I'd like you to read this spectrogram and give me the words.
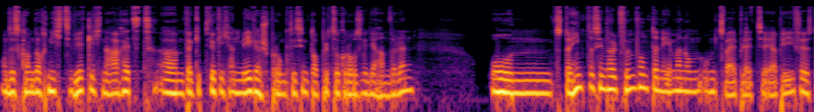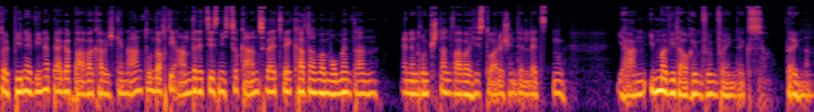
Und es kommt auch nichts wirklich nach jetzt. Ähm, da gibt es wirklich einen Megasprung. Die sind doppelt so groß wie die anderen. Und dahinter sind halt fünf Unternehmen um, um zwei Plätze. RBI, Föstalpine, Wienerberger, Bavak habe ich genannt. Und auch die andere, jetzt ist nicht so ganz weit weg, hat aber momentan einen Rückstand, war aber historisch in den letzten Jahren immer wieder auch im Fünferindex drinnen.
